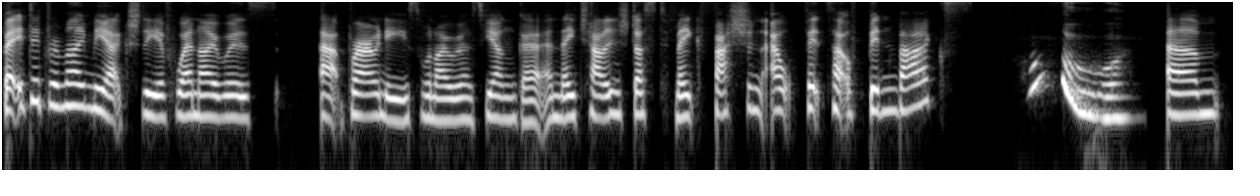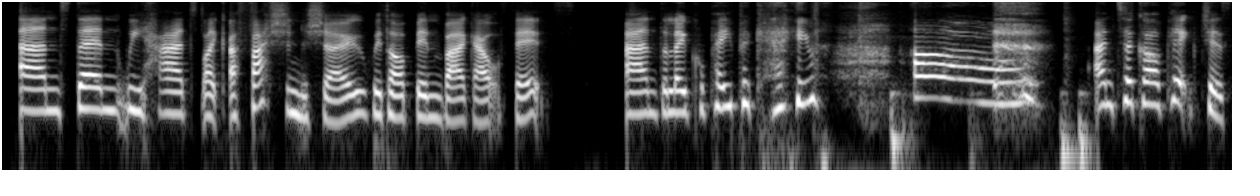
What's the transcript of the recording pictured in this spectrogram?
But it did remind me actually of when I was at Brownies when I was younger and they challenged us to make fashion outfits out of bin bags. Ooh. Um, and then we had like a fashion show with our bin bag outfits, and the local paper came Oh. and took our pictures.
